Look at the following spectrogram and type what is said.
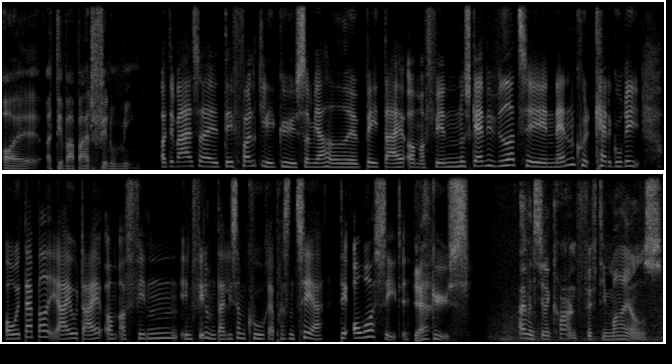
Og, øh, og det var bare et fænomen. Og det var altså øh, det folkelige gys, som jeg havde øh, bedt dig om at finde. Nu skal vi videre til en anden kategori, og der bad jeg jo dig om at finde en film, der ligesom kunne repræsentere det oversete Ja. gys. I haven't seen a car in 50 miles.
